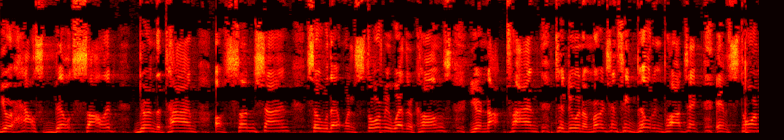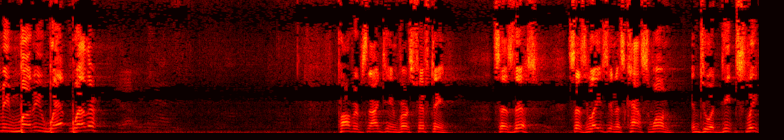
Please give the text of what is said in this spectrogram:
your house built solid during the time of sunshine so that when stormy weather comes, you're not trying to do an emergency building project in stormy, muddy, wet weather. Proverbs 19 verse 15 says this, says laziness casts one into a deep sleep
